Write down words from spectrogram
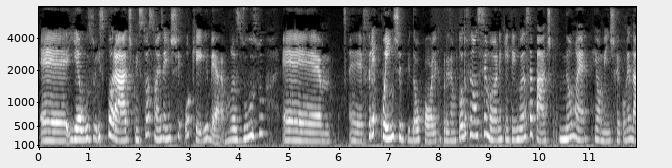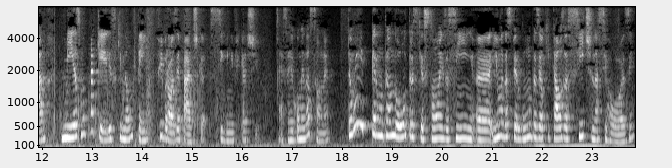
é, e é uso esporádico em situações, a gente, ok, libera. Mas uso é, é, frequente de bebida alcoólica, por exemplo, todo final de semana, e quem tem doença hepática, não é realmente recomendado, mesmo para aqueles que não têm fibrose hepática significativa. Essa é a recomendação, né? Estão me perguntando outras questões, assim, uh, e uma das perguntas é o que causa CIT na cirrose.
